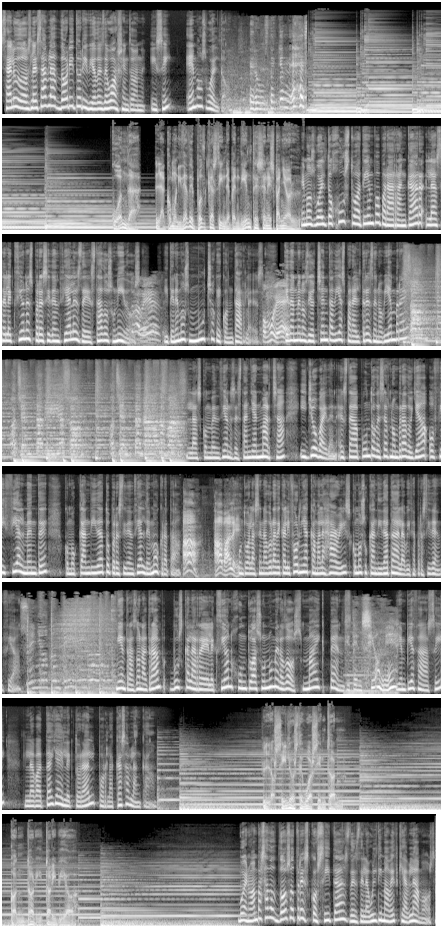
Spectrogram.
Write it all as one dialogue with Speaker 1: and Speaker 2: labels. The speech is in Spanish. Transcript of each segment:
Speaker 1: Saludos, les habla Dori Toribio desde Washington. Y sí, hemos vuelto.
Speaker 2: ¿Pero usted quién es?
Speaker 3: Cuonda, la comunidad de podcast independientes en español.
Speaker 1: Hemos vuelto justo a tiempo para arrancar las elecciones presidenciales de Estados Unidos. Y tenemos mucho que contarles.
Speaker 4: Pues muy bien.
Speaker 1: Quedan menos de 80 días para el 3 de noviembre.
Speaker 5: Son 80 días, son 80 nada más.
Speaker 1: Las convenciones están ya en marcha y Joe Biden está a punto de ser nombrado ya oficialmente como candidato presidencial demócrata.
Speaker 4: Ah, ah, vale.
Speaker 1: junto a la senadora de California, Kamala Harris, como su candidata a la vicepresidencia. Mientras Donald Trump busca la reelección junto a su número 2, Mike Pence.
Speaker 2: Qué tensión, ¿eh?
Speaker 1: Y empieza así la batalla electoral por la Casa Blanca.
Speaker 3: Los hilos de Washington. Con Dori Toribio.
Speaker 1: Bueno, han pasado dos o tres cositas desde la última vez que hablamos.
